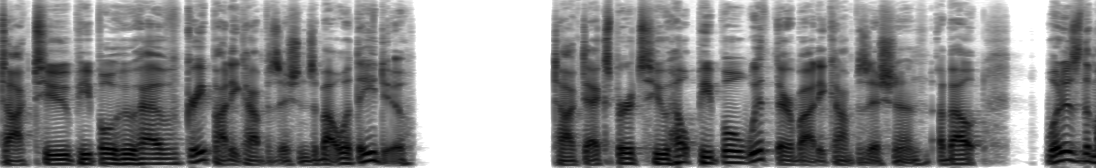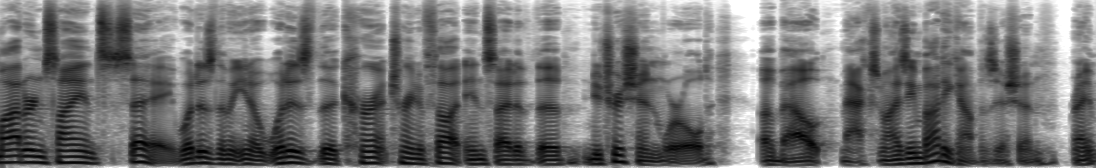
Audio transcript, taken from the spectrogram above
Talk to people who have great body compositions about what they do. Talk to experts who help people with their body composition about what does the modern science say? What is the you know what is the current train of thought inside of the nutrition world about maximizing body composition, right?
